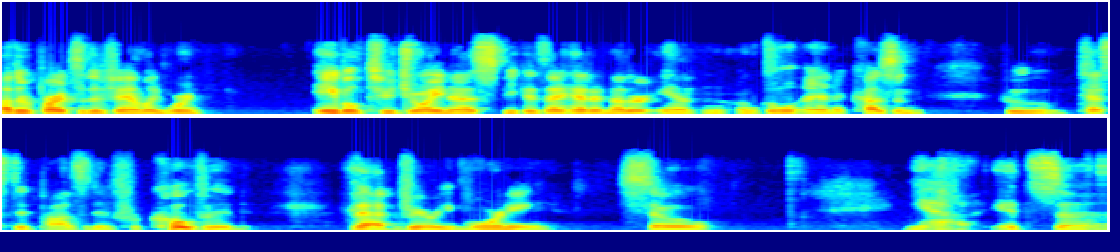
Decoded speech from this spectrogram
other parts of the family weren't able to join us because I had another aunt and uncle and a cousin who tested positive for COVID that very morning. So, yeah, it's uh,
